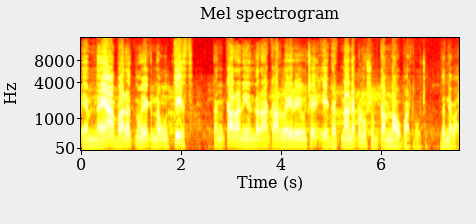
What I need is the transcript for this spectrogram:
એમ નયા ભારતનું એક નવું તીર્થ ટંકારાની અંદર આકાર લઈ રહ્યું છે. એ ઘટનાને પણ હું શુભકામનાઓ પાઠવું છું. ધન્યવાદ.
